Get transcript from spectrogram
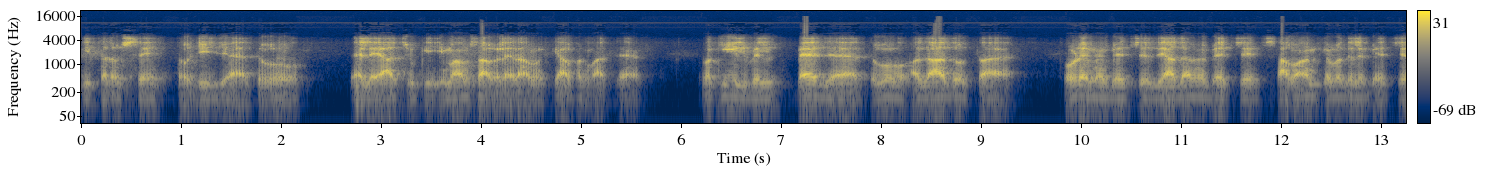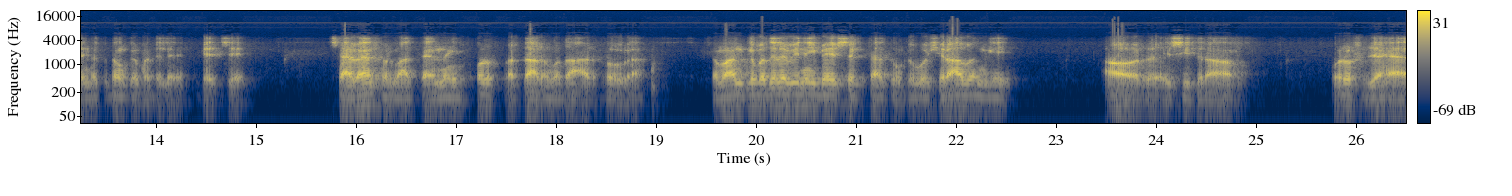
کی طرف سے توجہ جو ہے تو پہلے آ چکی۔ امام صاحب علیہ رحمت کیا فرماتے ہیں؟ وکیل بل بیج ہے تو وہ آزاد ہوتا ہے۔ تھوڑے میں بیچے، زیادہ میں بیچے، سامان کے بدلے بیچے، نقدوں کے بدلے بیچے۔ سیوین فرماتے ہیں، نہیں، عرف پر دار و مدار ہوگا۔ سامان کے بدلے بھی نہیں بیچ سکتا کیونکہ وہ شراب بن گئی۔ اور اسی طرح عرف جو ہے،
